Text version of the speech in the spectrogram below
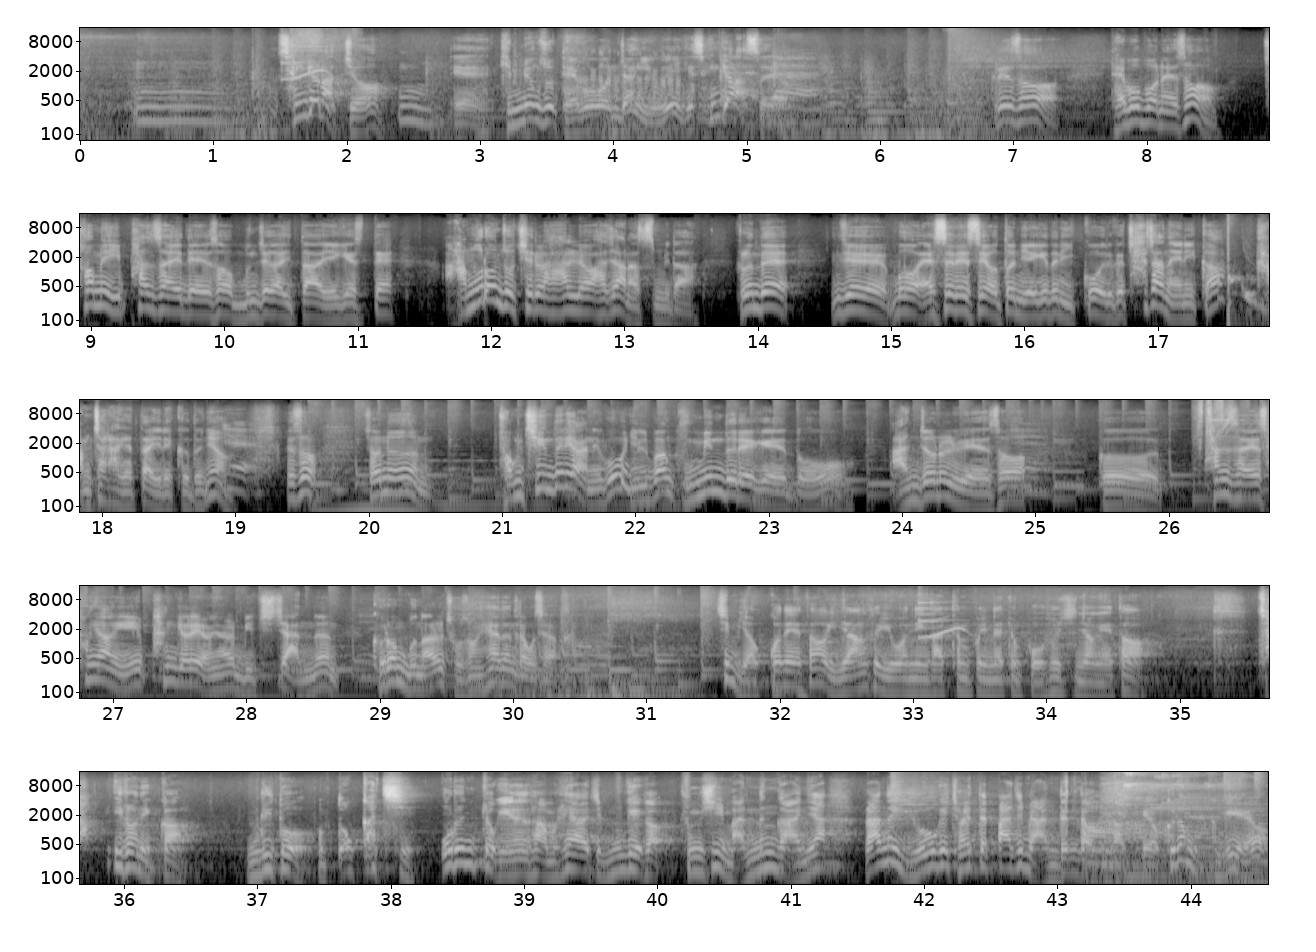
생겨났죠. 예, 김명수 대법원장 이후에 이게 생겨났어요. 네. 그래서 대법원에서 처음에 이 판사에 대해서 문제가 있다 얘기했을 때 아무런 조치를 하려 하지 않았습니다. 그런데 이제 뭐 SNS에 어떤 얘기들이 있고 이렇게 찾아내니까 감찰하겠다 이랬거든요. 예. 그래서 저는 정치인들이 아니고 일반 국민들에게도 안전을 위해서 그 판사의 성향이 판결에 영향을 미치지 않는 그런 문화를 조성해야 된다고 생각합니다. 지금 여권에서 이양수 의원님 같은 분이나 좀 보수 진영에서 자 이러니까 우리도 똑같이 오른쪽에 있는 사람을 해야지 무게가 중심이 맞는 거 아니야? 라는 유혹에 절대 빠지면 안 된다고 생각해요. 그럼 그게요.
